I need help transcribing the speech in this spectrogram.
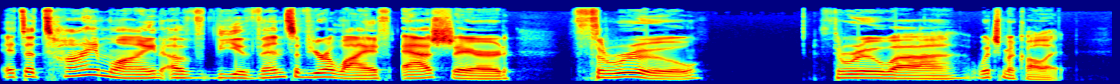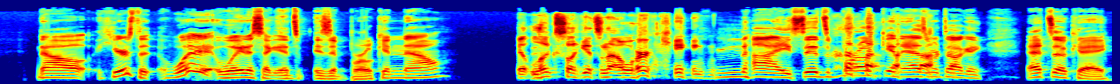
It's a timeline of the events of your life as shared through, through, uh, which call it. Now, here's the, wait, wait a second. It's, is it broken now? It looks like it's not working. Nice. It's broken as we're talking. That's okay.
